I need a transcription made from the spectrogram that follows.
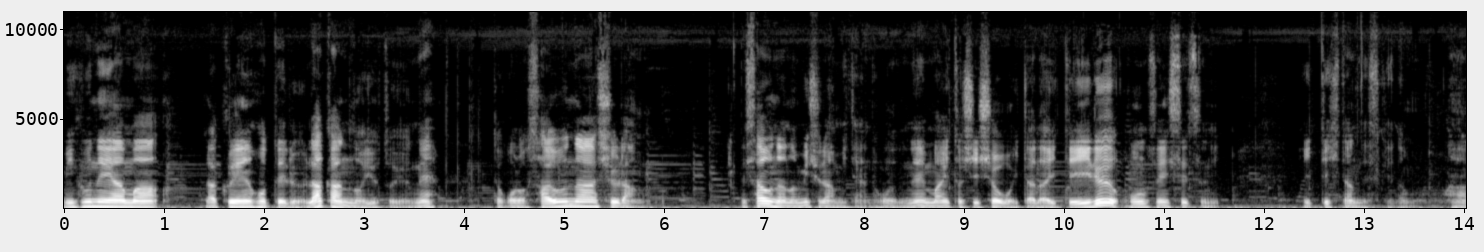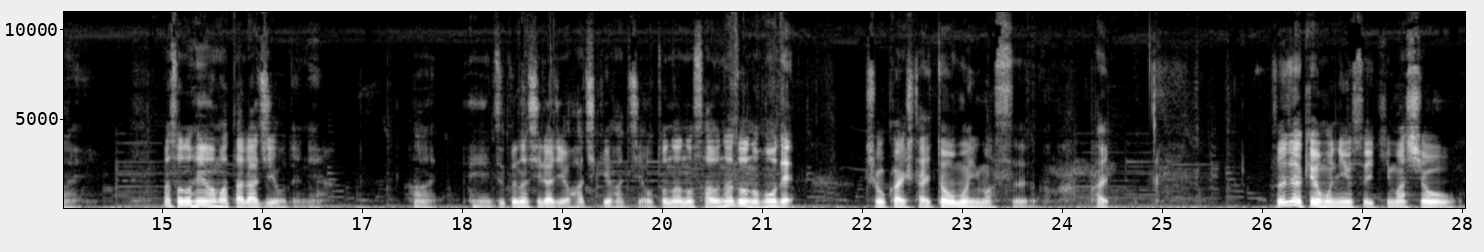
三船山楽園ホテルラカンの湯というねところサウナシュランサウナのミシュランみたいなところでね毎年賞を頂いている温泉施設に行ってきたんですけどもはい、まあ、その辺はまたラジオでねはいえー、ずくなしラジオ898大人のサウナ道の方で紹介したいと思います。はい。それでは今日もニュースいきましょう。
